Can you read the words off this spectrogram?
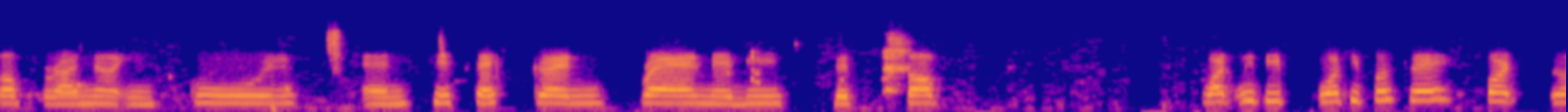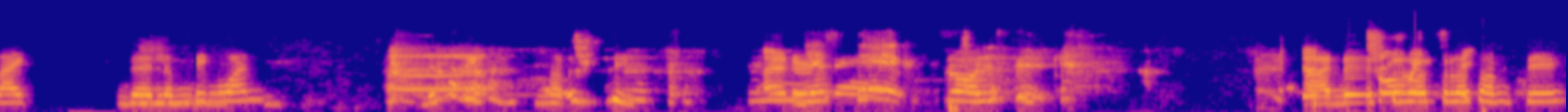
top runner in school and his second friend maybe the top what we peop what people say sport like the Mm. lembing one the stick not the stick I don't The know. stick. Throw the stick. The uh, the throw throw something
